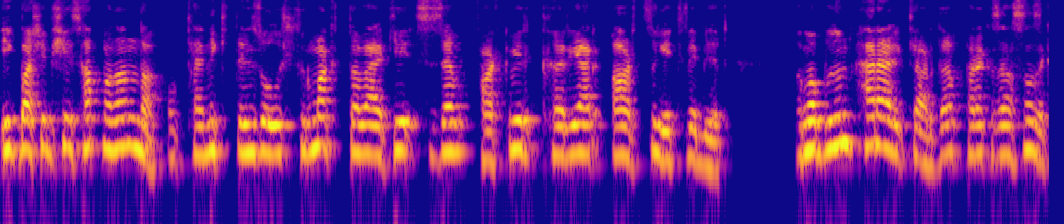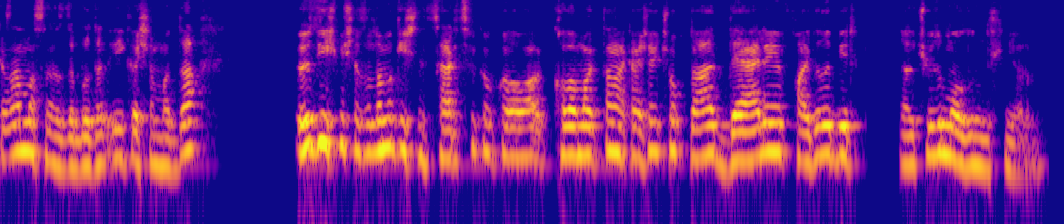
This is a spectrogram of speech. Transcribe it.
ilk başta bir şey satmadan da o kendi kitlenizi oluşturmak da belki size farklı bir kariyer artı getirebilir. Ama bunun her halükarda para kazansanız da kazanmasanız da buradan ilk aşamada özgeçmiş hazırlamak için sertifika kollamaktan arkadaşlar çok daha değerli ve faydalı bir e, çözüm olduğunu düşünüyorum.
